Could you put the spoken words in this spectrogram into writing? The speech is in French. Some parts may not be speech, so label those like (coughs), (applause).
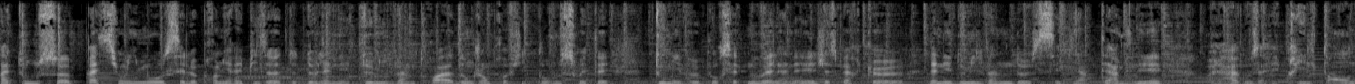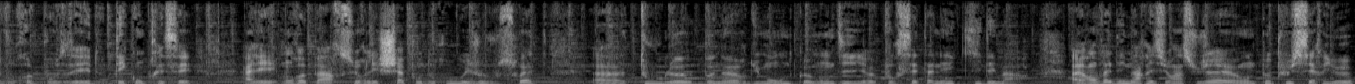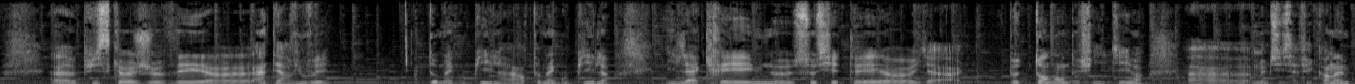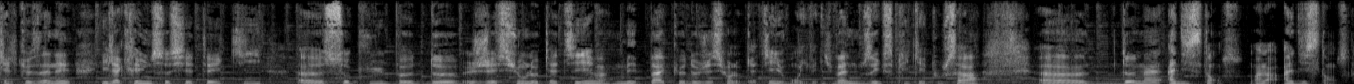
Bonjour à tous, Passion Imo, c'est le premier épisode de l'année 2023, donc j'en profite pour vous souhaiter tous mes voeux pour cette nouvelle année. J'espère que l'année 2022 s'est bien terminée. Voilà, que vous avez pris le temps de vous reposer, de décompresser. Allez, on repart sur les chapeaux de roue et je vous souhaite euh, tout le bonheur du monde, comme on dit, euh, pour cette année qui démarre. Alors on va démarrer sur un sujet euh, on ne peut plus sérieux, puisque je vais interviewer Thomas Goupil. Alors Thomas Goupil, il a créé une société il y a peu de temps en définitive, même si ça fait quand même quelques années. Il a créé une société qui euh, s'occupe de gestion locative, mais pas que de gestion locative. Bon, il, va nous expliquer tout ça euh, à distance. Voilà, à distance.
